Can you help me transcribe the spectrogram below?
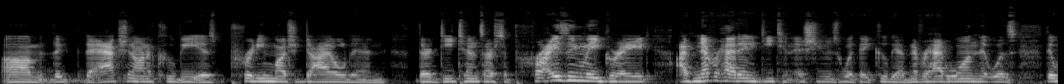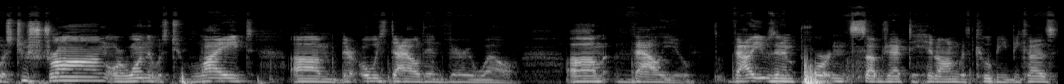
Um, the, the action on a Kubey is pretty much dialed in. Their detents are surprisingly great. I've never had any detent issues with a Kubey. I've never had one that was that was too strong or one that was too light. Um, they're always dialed in very well. Um, value. Value is an important subject to hit on with Kubey because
